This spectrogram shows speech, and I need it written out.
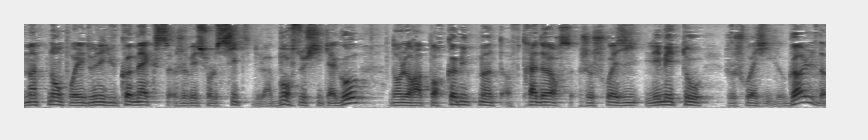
Maintenant, pour les données du COMEX, je vais sur le site de la Bourse de Chicago. Dans le rapport Commitment of Traders, je choisis les métaux, je choisis le gold.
